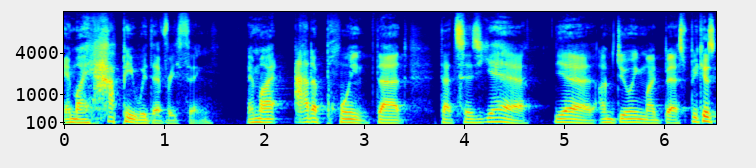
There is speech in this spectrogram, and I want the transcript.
am I happy with everything? Am I at a point that that says, yeah, Yeah, I'm doing my best because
